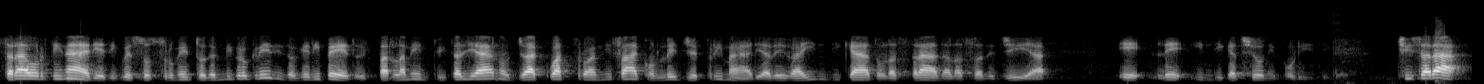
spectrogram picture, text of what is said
straordinarie di questo strumento del microcredito che, ripeto, il Parlamento italiano già quattro anni fa con legge primaria aveva indicato la strada, la strategia e le indicazioni politiche. Ci sarà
